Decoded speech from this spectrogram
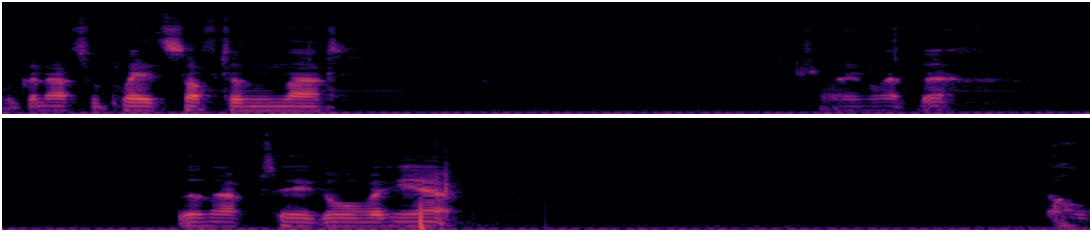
We're gonna have to play it softer than that. Try and let the the nap take over here. Oh,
